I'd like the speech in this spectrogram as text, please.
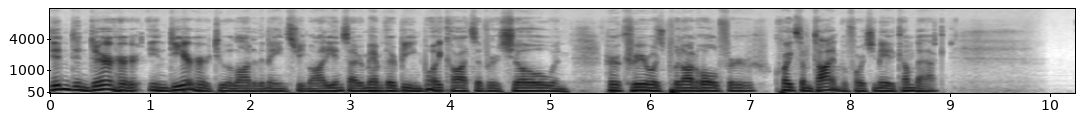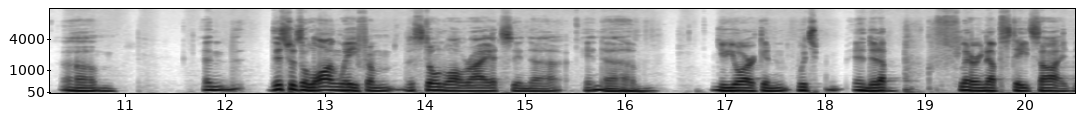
Didn't endear her endear her to a lot of the mainstream audience. I remember there being boycotts of her show, and her career was put on hold for quite some time before she made a comeback. Um, and this was a long way from the Stonewall riots in uh, in um, New York, and which ended up flaring up stateside.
